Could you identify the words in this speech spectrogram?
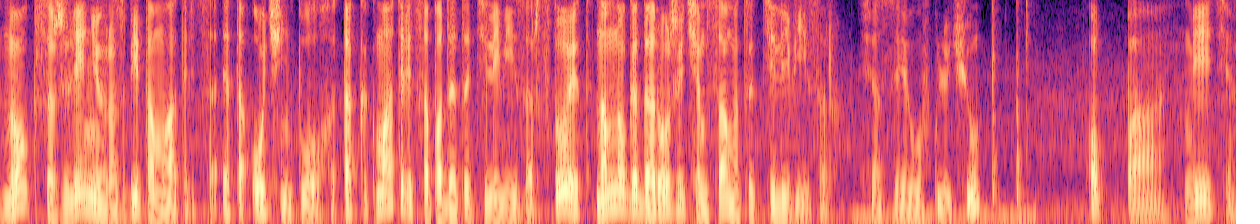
но, к сожалению, разбита матрица. Это очень плохо, так как матрица под этот телевизор стоит намного дороже, чем сам этот телевизор. Сейчас я его включу. Опа, видите?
